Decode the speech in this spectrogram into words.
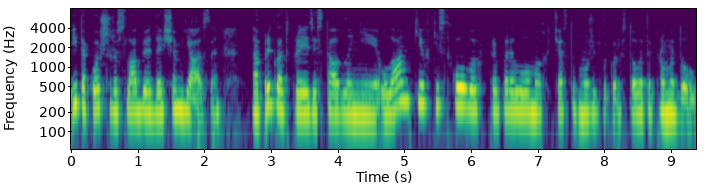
і також розслаблює дещо м'язи. Наприклад, при зіставленні уламків кісткових при переломах часто можуть використовувати промедол.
